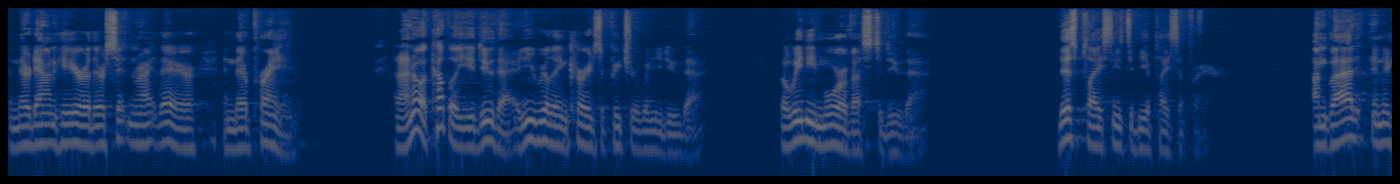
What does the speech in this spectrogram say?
and they're down here or they're sitting right there and they're praying. And I know a couple of you do that, and you really encourage the preacher when you do that. But we need more of us to do that. This place needs to be a place of prayer. I'm glad, and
